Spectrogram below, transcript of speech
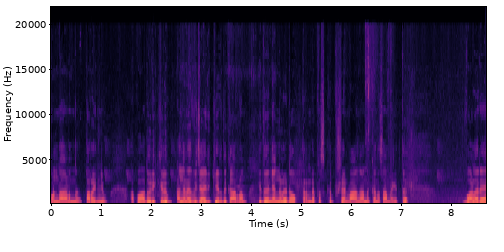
കൊണ്ടാണെന്ന് പറഞ്ഞു. അപ്പോൾ അതൊരിക്കലും അങ്ങനെ വിചാരിക്കരുത്. കാരണം ഇത് ഞങ്ങൾ ഡോക്ടറിന്റെ പ്രിസ്ക്രിപ്ഷൻ വാങ്ങാൻ നിൽക്കുന്ന സമയത്ത് വളരെ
